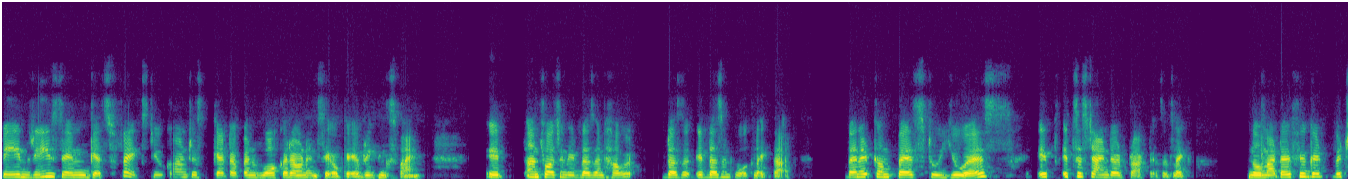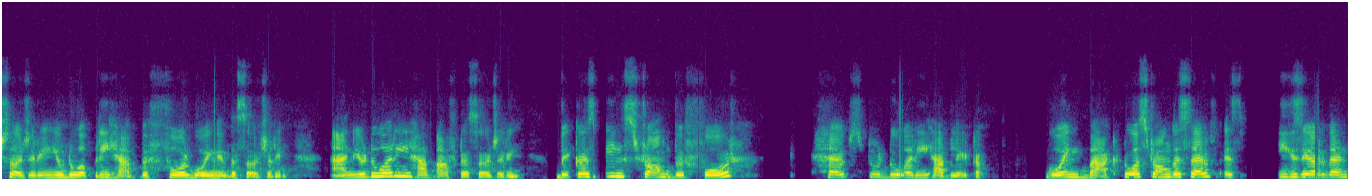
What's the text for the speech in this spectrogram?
pain reason gets fixed. You can't just get up and walk around and say, okay, everything's fine. It unfortunately doesn't how it does it, it doesn't work like that. When it compares to US, it, it's a standard practice. It's like no matter if you get which surgery, you do a prehab before going in the surgery and you do a rehab after surgery because being strong before helps to do a rehab later. Going back to a stronger self is easier than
